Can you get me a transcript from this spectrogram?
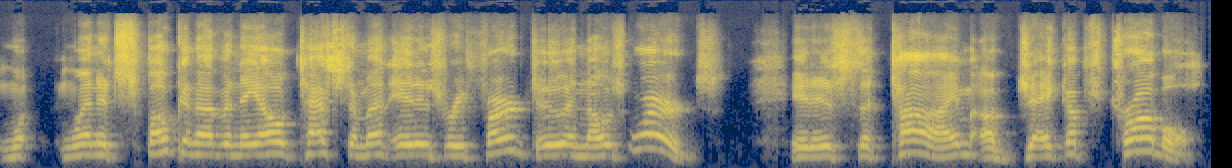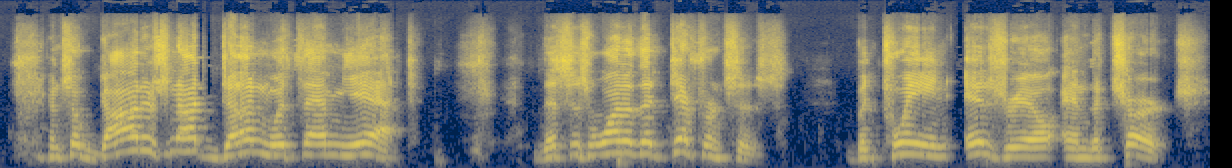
when it's spoken of in the Old Testament, it is referred to in those words. It is the time of Jacob's trouble. And so God is not done with them yet. This is one of the differences between Israel and the church.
